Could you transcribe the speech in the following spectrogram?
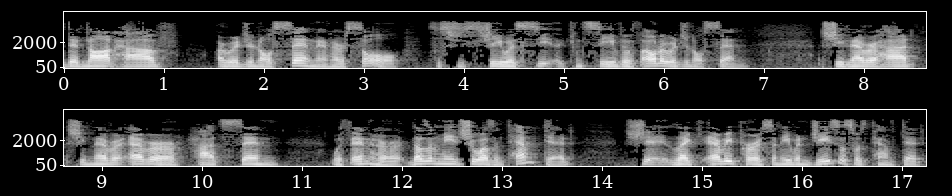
did not have original sin in her soul. So she, she was conceived without original sin. She never had, she never ever had sin within her. Doesn't mean she wasn't tempted. She, like every person, even Jesus was tempted.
